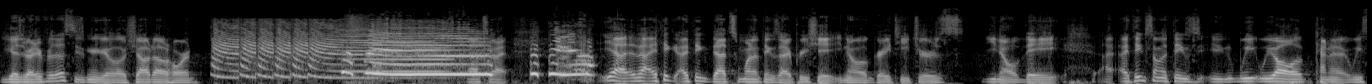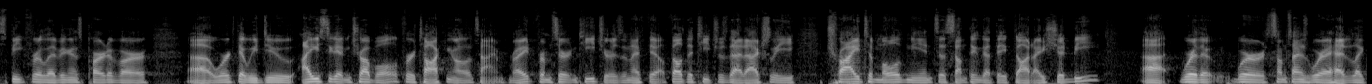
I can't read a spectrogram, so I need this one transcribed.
You guys ready for this? He's going to get a little shout out horn. That's right. Yeah, and I think I think that's one of the things I appreciate. You know, great teachers you know they i think some of the things we, we all kind of we speak for a living as part of our uh, work that we do i used to get in trouble for talking all the time right from certain teachers and i felt, felt the teachers that actually tried to mold me into something that they thought i should be uh, were the were sometimes where I had like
